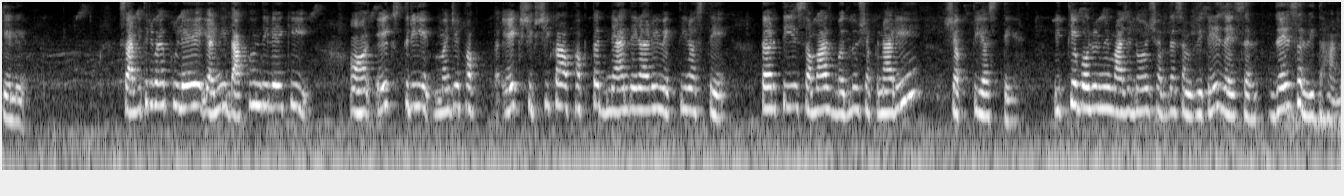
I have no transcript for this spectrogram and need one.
केले. सावित्रीबाई फुले यांनी दाखवून दिले की एक स्त्री म्हणजे फक्त एक शिक्षिका फक्त ज्ञान देणारी व्यक्ती नसते तर ती समाज बदलू शकणारी शक्ती असते. इतके बोलून मी माझे दोन शब्द संपविते. जय सं जय संविधान.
